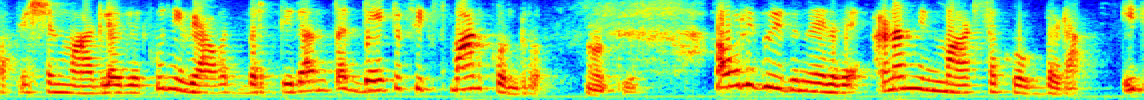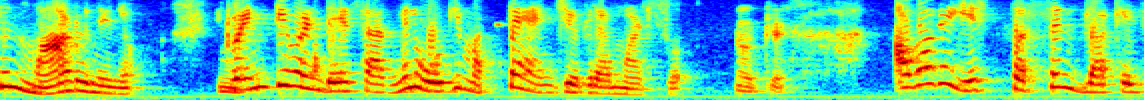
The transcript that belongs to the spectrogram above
ಆಪರೇಷನ್ ಮಾಡ್ಲೇಬೇಕು ನೀವ್ ಯಾವತ್ ಬರ್ತೀರಾ ಅಂತ ಡೇಟ್ ಫಿಕ್ಸ್ ಮಾಡ್ಕೊಂಡ್ರು. ಅವರಿಗೂ ಇದನ್ನ ಹೇಳಿದೆ ಅಣ್ಣ ನೀನ್ ಮಾಡ್ಸಕ್ ಹೋಗ್ಬೇಡ. ಇದನ್ ಮಾಡು ನೀನು. ಟ್ವೆಂಟಿ ಒನ್ ಡೇಸ್ ಆದ್ಮೇಲೆ ಹೋಗಿ ಮತ್ತೆ ಆಂಜಿಯೋಗ್ರಾಮ್ ಮಾಡ್ಸು. ಅವಾಗ ಎಷ್ಟ್ percent blockage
